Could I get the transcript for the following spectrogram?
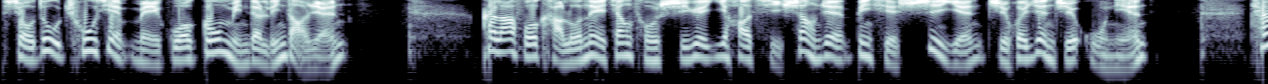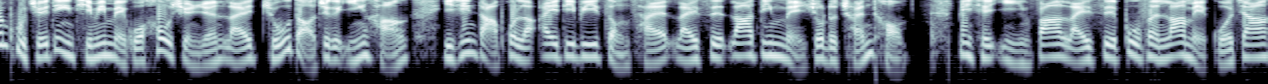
首度出现美国公民的领导人。克拉夫卡罗内将从十月一号起上任，并且誓言只会任职五年。川普决定提名美国候选人来主导这个银行，已经打破了 IDB 总裁来自拉丁美洲的传统，并且引发来自部分拉美国家、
